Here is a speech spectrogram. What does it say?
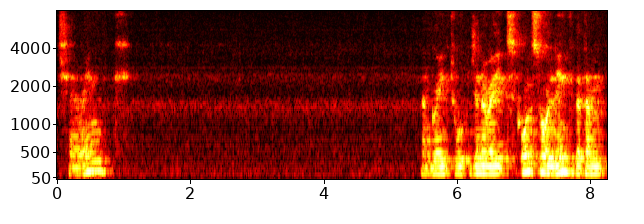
sharing. I'm going to generate also a link that I'm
